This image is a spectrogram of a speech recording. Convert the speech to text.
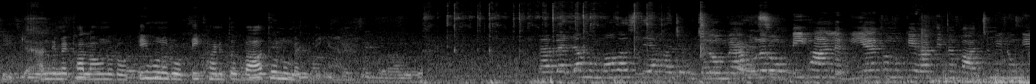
ਠੀਕ ਹੈ ਅੰਨੇ ਮੈਂ ਖਾ ਲਾ ਹੁਣ ਰੋਟੀ ਹੁਣ ਰੋਟੀ ਖਾਣੇ ਤੋਂ ਬਾਅਦ ਤੁਹਾਨੂੰ ਮਿਲਦੀ ਹੈ ਮੈਂ ਪਹਿਲਾਂ ਮੰਮਾ ਵਾਸਤੇ ਆਹ ਚਮਚਾ ਚਲੋ ਮੈਂ ਹੁਣ ਰੋਟੀ ਖਾਣ ਲੱਗੀ ਐ, ਤੁਹਾਨੂੰ ਕਿਹਾ ਸੀ ਮੈਂ ਬਾਅਦ ਚ ਮਿਲੂੰਗੀ,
